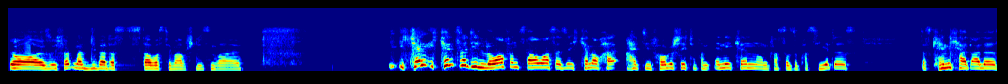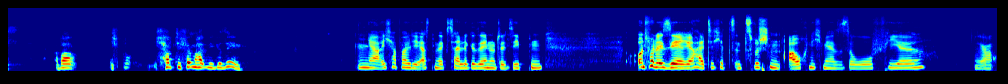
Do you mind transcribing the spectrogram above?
Ja, also ich würde mal lieber das Star Wars-Thema abschließen, weil ich kenne ich kenn zwar die Lore von Star Wars, also ich kenne auch halt, halt die Vorgeschichte von Anakin und was da so passiert ist. Das kenne ich halt alles, aber ich, ich habe die Filme halt nie gesehen. Ja, ich habe halt die ersten sechs Teile gesehen und den siebten. Und von der Serie halte ich jetzt inzwischen auch nicht mehr so viel. Ja.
